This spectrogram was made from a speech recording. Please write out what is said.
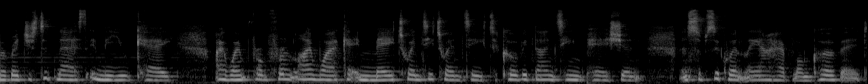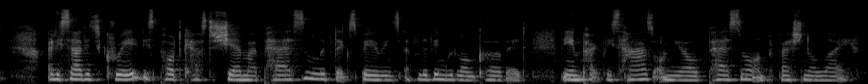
I'm a registered nurse in the UK. I went from frontline worker in May 2020 to COVID 19 patient, and subsequently, I have long COVID. I decided to create this podcast to share my personal lived experience of living with long COVID, the impact this has on your personal and professional life.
